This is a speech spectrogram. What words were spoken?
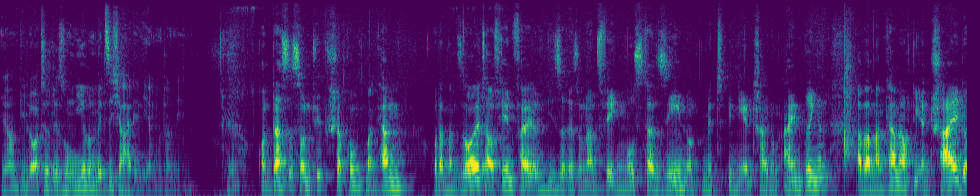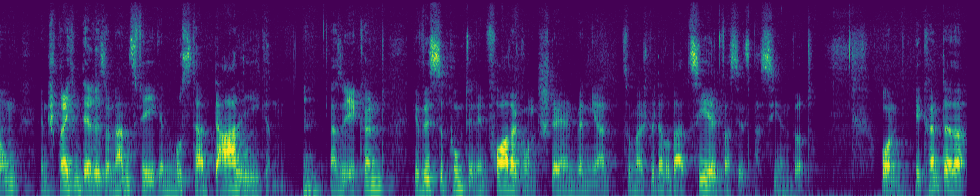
Ja? Die Leute resonieren mit Sicherheit in ihrem Unternehmen. Ja? Und das ist so ein typischer Punkt. Man kann oder man sollte auf jeden Fall diese resonanzfähigen Muster sehen und mit in die Entscheidung einbringen. Aber man kann auch die Entscheidung entsprechend der resonanzfähigen Muster darlegen. Mhm. Also ihr könnt gewisse Punkte in den Vordergrund stellen, wenn ihr zum Beispiel darüber erzählt, was jetzt passieren wird. Und ihr könnt da,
